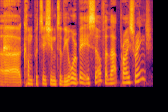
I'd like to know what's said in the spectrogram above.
uh, competition to the orbit itself at that price range?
